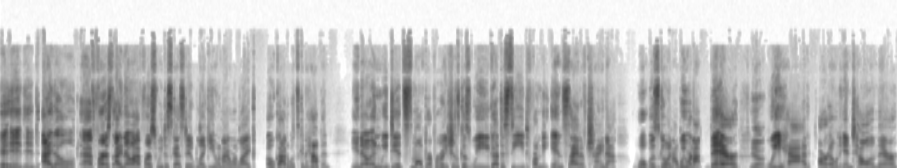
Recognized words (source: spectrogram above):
It, it, it, I don't, at first, I know at first we discussed it, like you and I were like, oh God, what's going to happen? you know, and we did small preparations because we got to see from the inside of China what was going on. We were not there. Yeah. We had our own intel in there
